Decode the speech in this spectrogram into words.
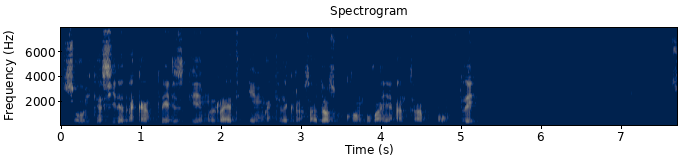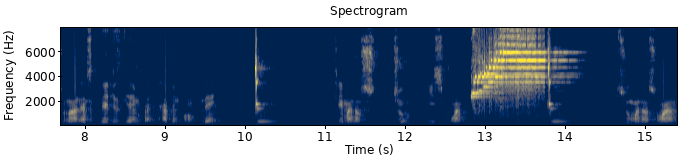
So you can see that I can play this game right in my telegram. So I just come over here and tap on play. So now let's play this game by tapping on play. 3 minus 2 is 1. 2 minus 1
